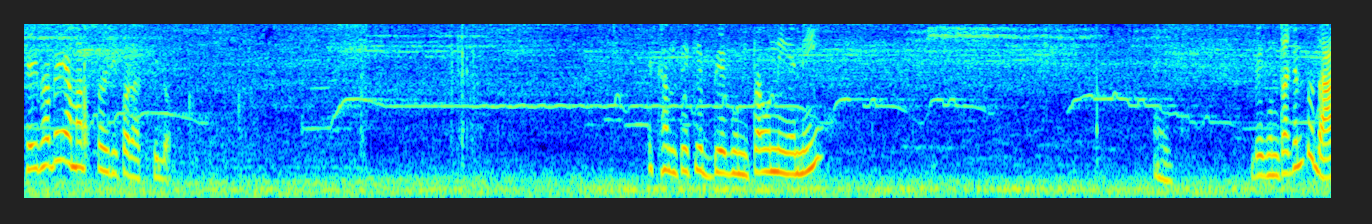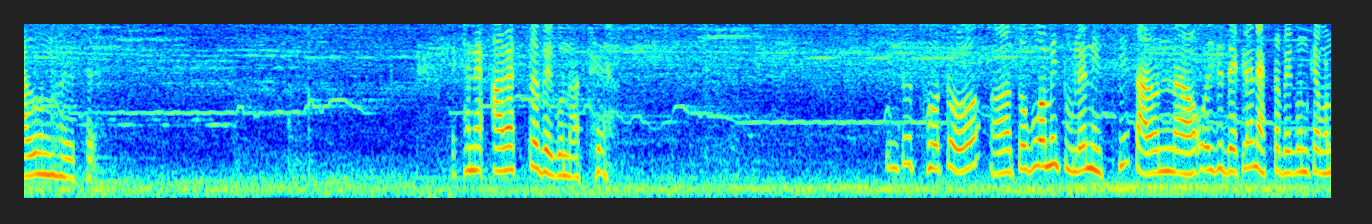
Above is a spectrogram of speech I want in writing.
সেইভাবেই আমার তৈরি করা ছিল। এখান থেকে বেগুনটাও নিয়ে নিই। বেগুনটা কিন্তু দারুণ হয়েছে। এখানে আর একটা বেগুন আছে। কিন্তু ছোট তবু আমি তুলে নিচ্ছি, কারণ ওই যে দেখলেন একটা বেগুন কেমন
